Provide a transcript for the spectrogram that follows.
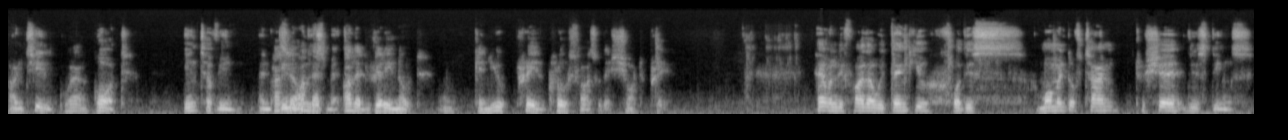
until Well, God intervene and Pastor, deal with on this that, matter. on that very note, mm. can you pray and close for us with a short prayer? Heavenly Father, we thank you for this moment of time to share these things.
